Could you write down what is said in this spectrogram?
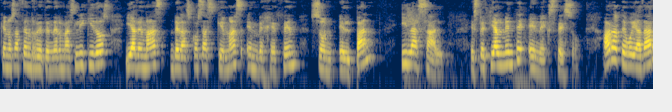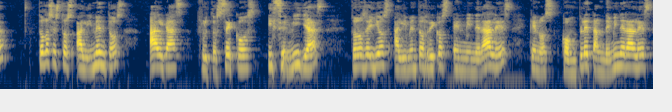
que nos hacen retener más líquidos y además de las cosas que más envejecen son el pan y la sal, especialmente en exceso. Ahora te voy a dar todos estos alimentos algas, frutos secos y semillas, todos ellos alimentos ricos en minerales que nos completan de minerales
